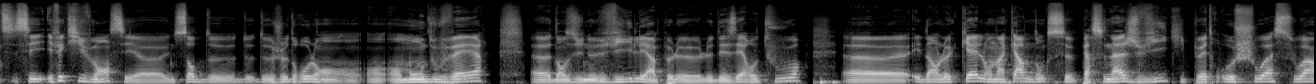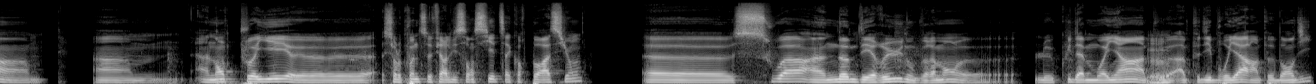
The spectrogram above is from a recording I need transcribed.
c'est effectivement, c'est euh, une sorte de, de- jeu de rôle en, en- monde ouvert, euh, dans une ville et un peu le, désert autour, euh, et dans lequel on incarne donc ce personnage vie qui peut être au choix soit un, un, employé sur le point de se faire licencier de sa corporation, soit un homme des rues, donc vraiment euh, le d'âme moyen, un, peu, Mhm. un peu débrouillard, un peu bandit,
